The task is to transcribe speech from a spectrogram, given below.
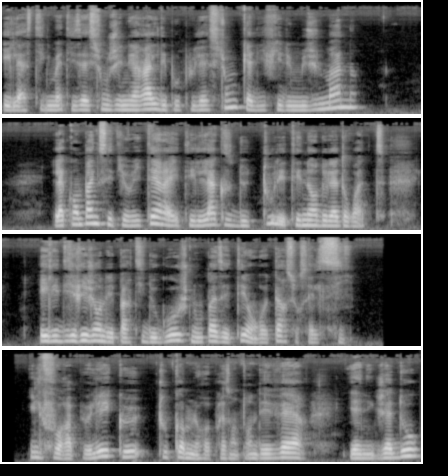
et la stigmatisation générale des populations qualifiées de musulmanes? La campagne sécuritaire a été l'axe de tous les ténors de la droite, et les dirigeants des partis de gauche n'ont pas été en retard sur celle-ci. Il faut rappeler que, tout comme le représentant des Verts, Yannick Jadot,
